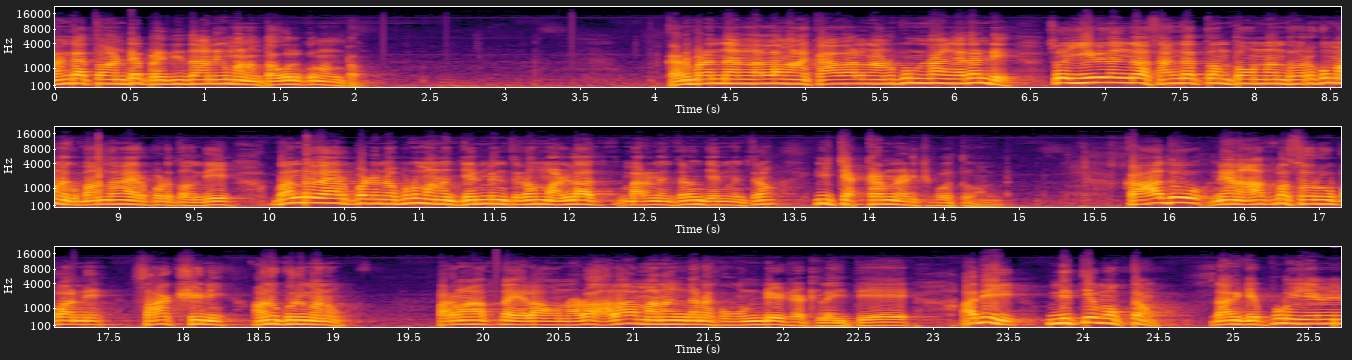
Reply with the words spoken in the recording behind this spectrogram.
సంగత్వం అంటే ప్రతిదానికి మనం తగులుకుని ఉంటాం. కనబడిన దానివల్ల మనకు కావాలని అనుకుంటున్నాం కదండి. సో ఈ విధంగా సంగత్వంతో ఉన్నంత వరకు మనకు బంధం ఏర్పడుతుంది. బంధం ఏర్పడినప్పుడు మనం జన్మించడం మళ్ళా మరణించడం జన్మించడం ఈ చక్రం నడిచిపోతూ ఉంది కాదు నేను ఆత్మస్వరూపాన్ని సాక్షిని అనుకుని మనం పరమాత్మ ఎలా ఉన్నాడో అలా మనం గనక ఉండేటట్లయితే అది నిత్యముక్తం. దానికి ఎప్పుడు ఏమీ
